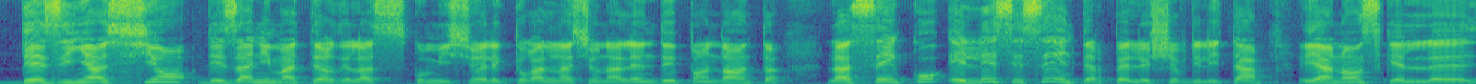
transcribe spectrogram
Désignation des animateurs de la Commission électorale nationale indépendante, la CENCO et l'ECC interpellent le chef de l'État et annoncent qu'elles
